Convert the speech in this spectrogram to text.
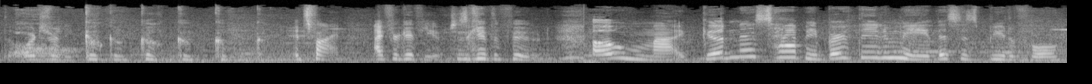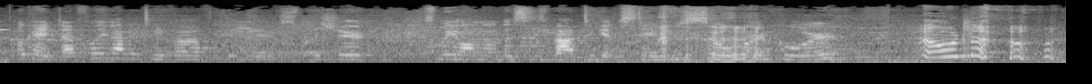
Oh, the order's ready. Go, go, go, go, go, go. It's fine. I forgive you. Just get the food. Oh my goodness. Happy birthday to me. This is beautiful. Okay, definitely got to take off the sweatshirt. So we all know this is about to get stained so hardcore. Oh no.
